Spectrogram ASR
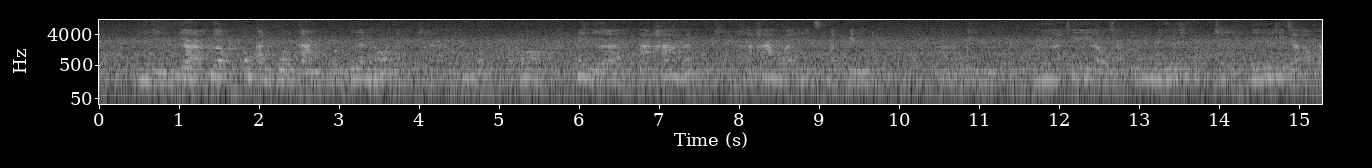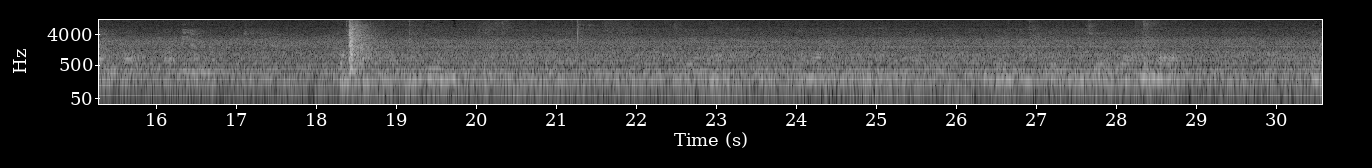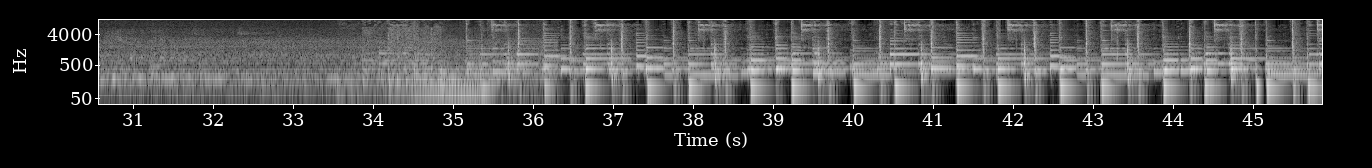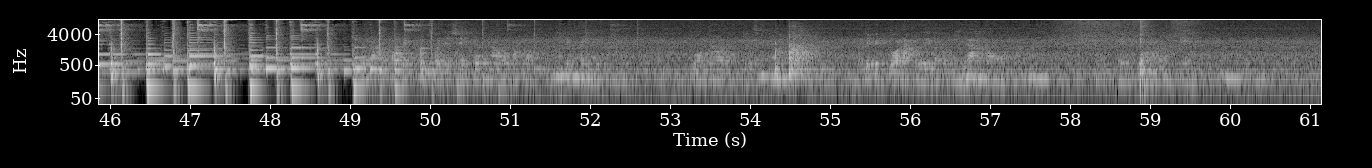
อืมเพื่อเพื่อป้องกันปนการปนเปื้อนเนาะใช่ให้หมดแล้วก็ไม่เหลือตาข้างนะตาข้างไว้สำหรับเป็นอ่าเป็นเนื้อที่เราจะเขาเรียกเนื้อเยื่อใช่ปะเนื้อเยื่อที่จะเอาไปเพาะเพาะเลี้ยงเนาะ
